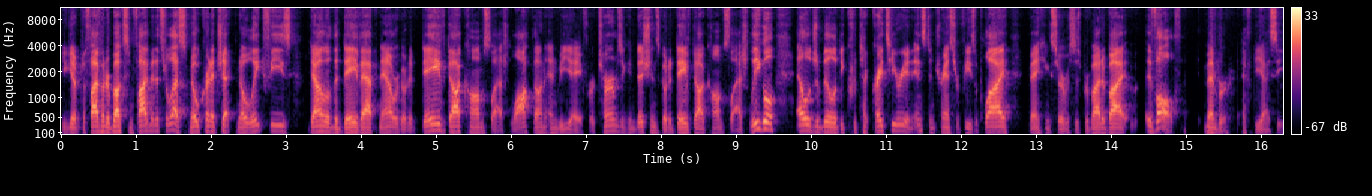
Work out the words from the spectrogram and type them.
You get up to 500 bucks in five minutes or less. No credit check, no late fees. Download the Dave app now or go to dave.com slash locked on NBA. For terms and conditions, go to dave.com slash legal. Eligibility criteria and instant transfer fees apply. Banking services provided by Evolve, member FDIC.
